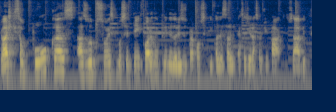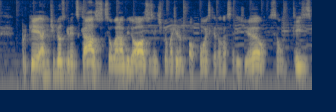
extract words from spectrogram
eu acho que são poucas as opções que você tem fora do empreendedorismo para conseguir fazer essa, essa geração de impacto, sabe? Porque a gente vê os grandes casos que são maravilhosos, a gente vê o Magerando Falcões, que é da nossa região, que são cases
